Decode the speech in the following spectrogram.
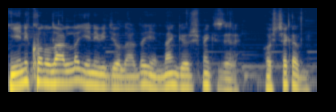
Yeni konularla yeni videolarda yeniden görüşmek üzere. Hoşçakalın.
